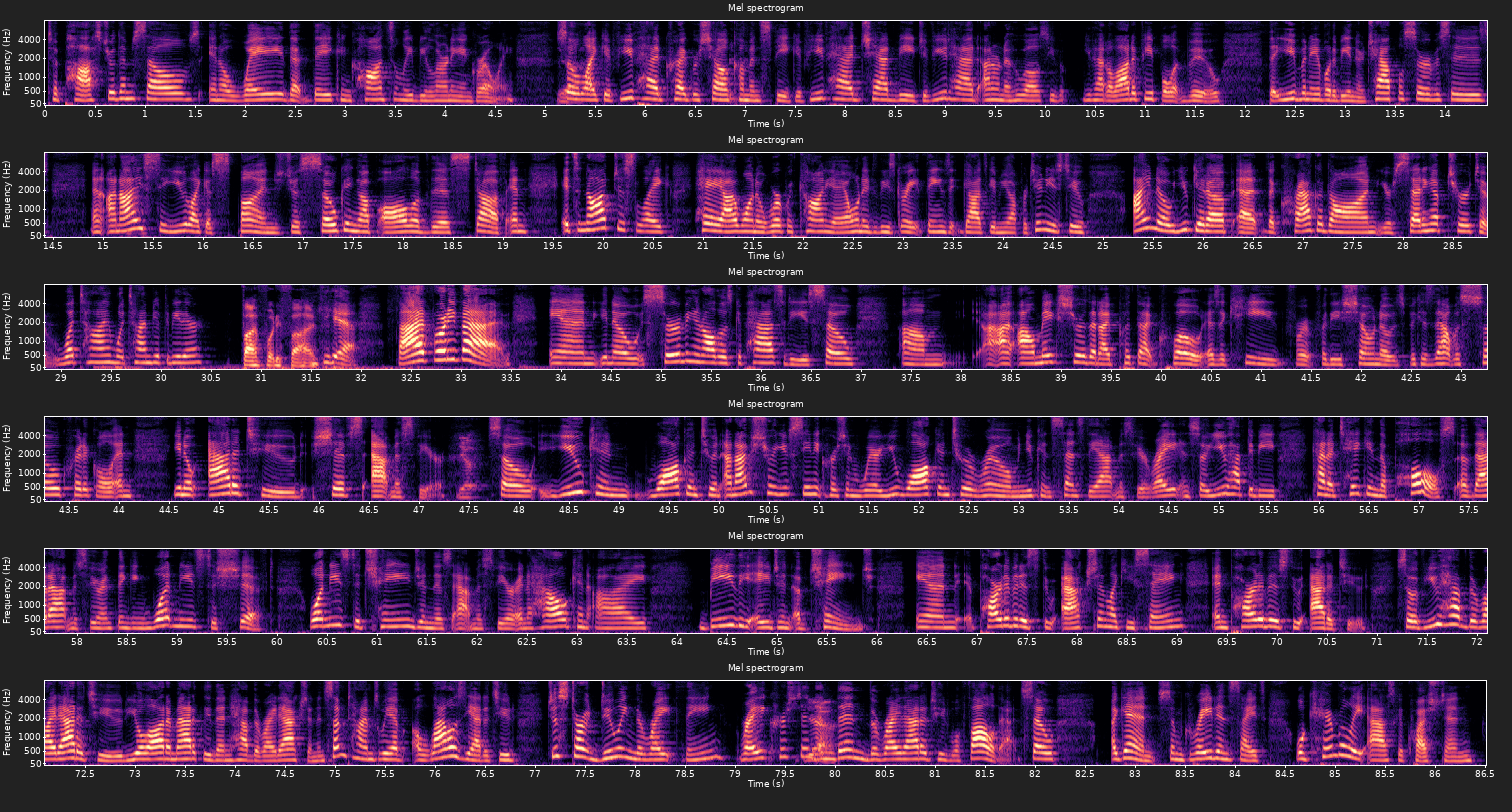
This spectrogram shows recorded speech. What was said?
to posture themselves in a way that they can constantly be learning and growing. Yeah. So, like if you've had Craig Groeschel come and speak, if you've had Chad Veach, if you'd had I don't know who else you've you've had a lot of people at VOUS that you've been able to be in their chapel services, and and I see you like a sponge just soaking up all of this stuff. And it's not just like, hey, I want to work with Kanye, I want to do these great things that God's given you opportunities to. I know you get up at the crack of dawn. You're setting up church at what time? What time do you have to be there? Five forty-five. Yeah, five forty-five, and you know, serving in all those capacities. So um, I, will make sure that I put that quote as a key for, for these show notes because that was so critical. And, you know, attitude shifts atmosphere. Yep. So you can walk into an, and I'm sure you've seen it, Christian, where you walk into a room and you can sense the atmosphere, right? And so you have to be kind of taking the pulse of that atmosphere and thinking, what needs to shift? What needs to change in this atmosphere? And how can I be the agent of change? And part of it is through action, like he's saying, and part of it is through attitude. So if you have the right attitude, you'll automatically then have the right action. And sometimes we have a lousy attitude. Just start doing the right thing, right, Christian? Yeah. And then the right attitude will follow that. So again, some great insights. Well, Kimberly asked a question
